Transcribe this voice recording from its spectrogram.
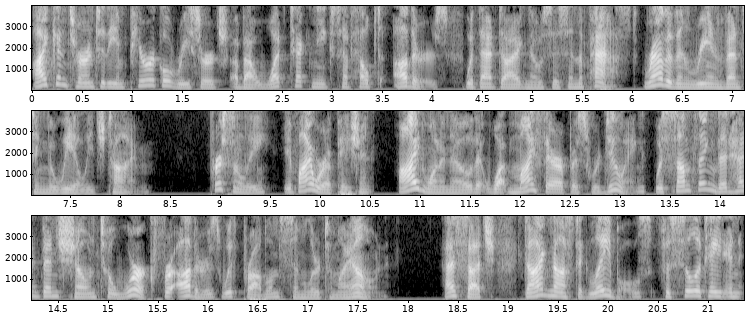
I can turn to the empirical research about what techniques have helped others with that diagnosis in the past, rather than reinventing the wheel each time. Personally, if I were a patient, I'd want to know that what my therapists were doing was something that had been shown to work for others with problems similar to my own. As such, diagnostic labels facilitate an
